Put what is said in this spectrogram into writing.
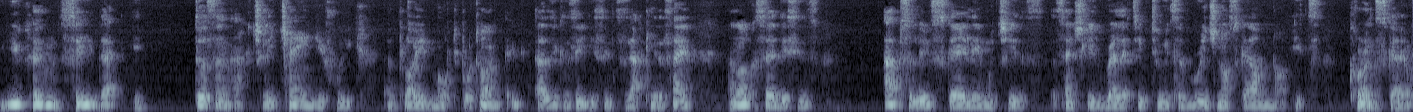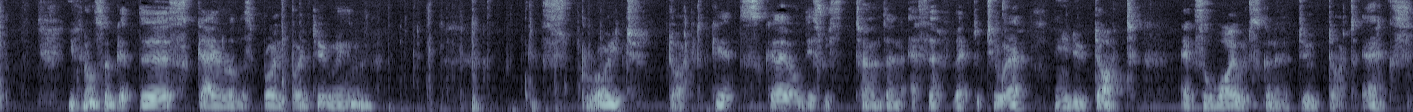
you can see that it doesn't actually change if we apply it multiple times. As you can see, it's exactly the same. And like I said, this is absolute scaling, which is essentially relative to its original scale, not its current scale. You can also get the scale of the sprite by doing sprite dot get scale. This returns an SF vector 2f. Then you do dot x or y, which is going to do dot x,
